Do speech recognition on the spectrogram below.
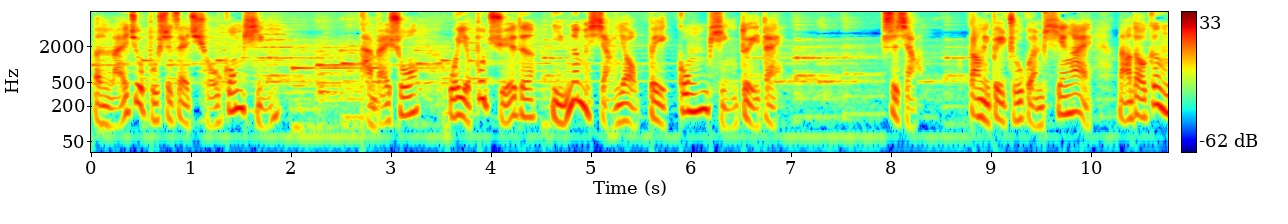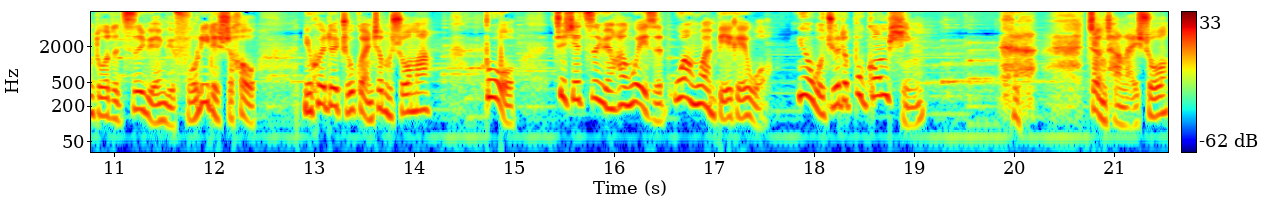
本来就不是在求公平。坦白说，我也不觉得你那么想要被公平对待。试想，当你被主管偏爱，拿到更多的资源与福利的时候，你会对主管这么说吗？不，这些资源和位子万万别给我，因为我觉得不公平。正常来说，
